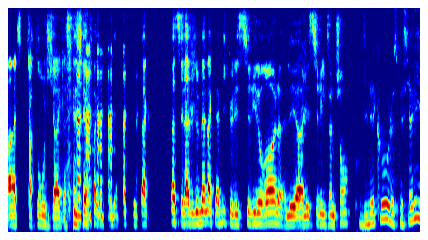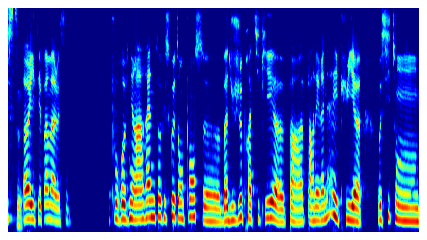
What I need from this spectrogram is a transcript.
Ah, C'est carton rouge direct. Là. Il n'y a, pas de beau tac. Ça, c'est le même acabit que les Cyril Roll, les, euh, les Cyril Jeunechamp. Dimeco, le spécialiste. Ah il était pas mal aussi. Pour revenir à Rennes, toi, qu'est-ce que tu en penses euh, bah, du jeu pratiqué euh, par, les Rennais et puis aussi ton,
